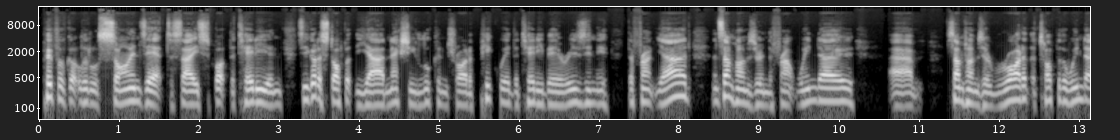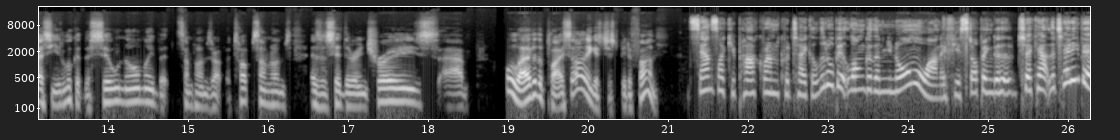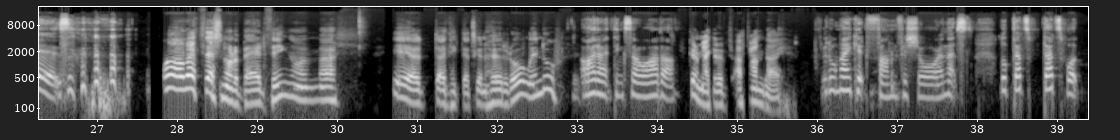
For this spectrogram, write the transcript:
people have got little signs out to say spot the teddy. And so you've got to stop at the yard and actually look and try to pick where the teddy bear is in the, the front yard. And sometimes they're in the front window. Um, sometimes they're right at the top of the window. So you look at the sill normally, but sometimes they're up the top. Sometimes, as I said, they're in trees. Um, all over the place. So I think it's just a bit of fun. Sounds like your park run could take a little bit longer than your normal one if you're stopping to check out the teddy bears. well, that's that's not a bad thing. I'm, uh, yeah, I don't think that's going to hurt at all, Lyndell. I don't think so either. Going to make it a, a fun day. It'll make it fun for sure, and that's look, that's that's what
